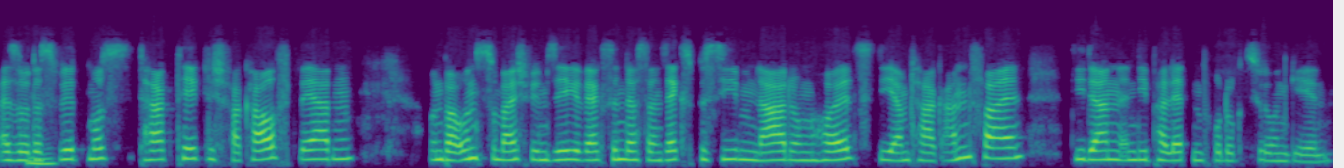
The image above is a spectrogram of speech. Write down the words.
Also das mhm. wird, muss tagtäglich verkauft werden. Und bei uns zum Beispiel im Sägewerk sind das dann sechs bis sieben Ladungen Holz, die am Tag anfallen, die dann in die Palettenproduktion gehen.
